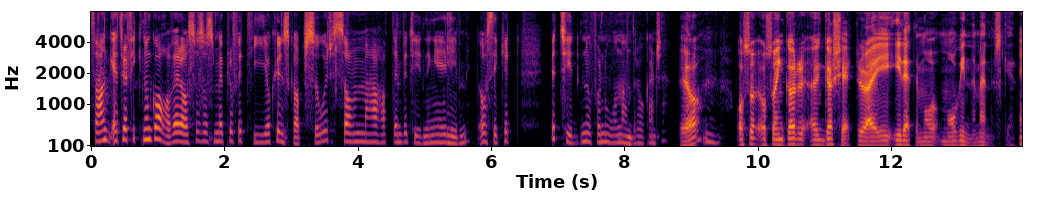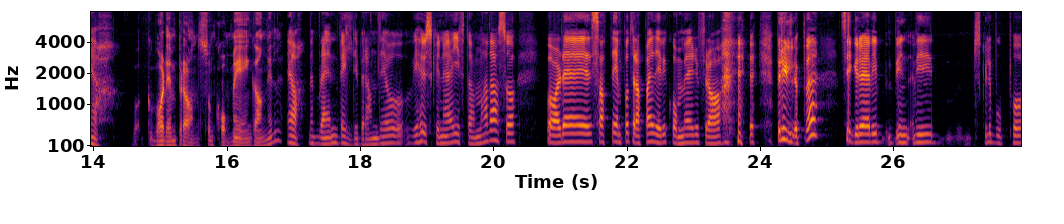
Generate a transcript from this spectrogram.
Så han, jeg tror jeg fikk noen gaver også, sånn som med profeti og kunnskapsord, som har hatt en betydning i livet mitt. Og sikkert betydd noe for noen andre òg, kanskje. ja. Mm. Og så engasjerte du deg i, i dette med å, vinne mennesker. Ja. Var- det en brann som kom med en gang, eller? ja, det ble en veldig brann. jeg husker når jeg gifta meg, da, så var det, satt en på trappa idet vi kommer fra bryllupet. Sigurd og jeg, vi, vi skulle bo på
